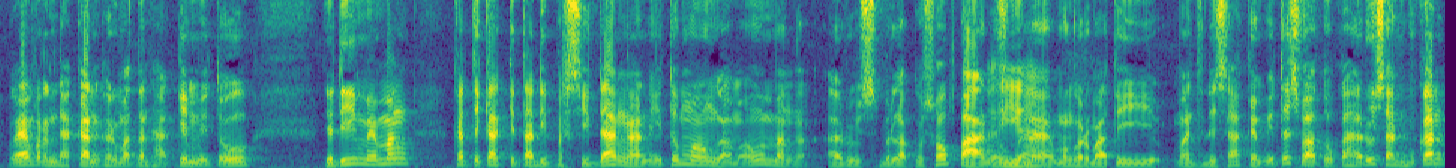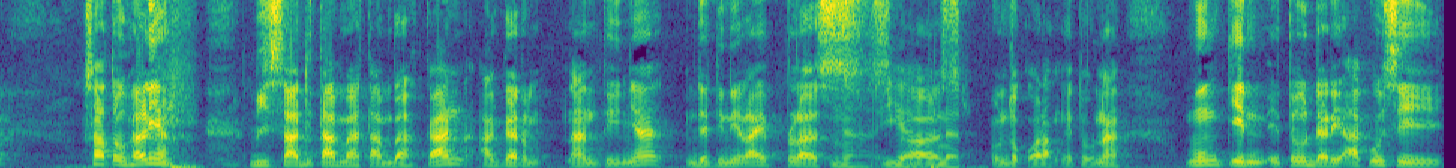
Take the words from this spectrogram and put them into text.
Pokoknya merendahkan kehormatan hakim itu. Jadi memang ketika kita di persidangan itu mau nggak mau memang harus berlaku sopan Iya. menghormati majelis hakim itu suatu keharusan bukan satu hal yang bisa ditambah-tambahkan agar nantinya menjadi nilai plus Nah, iya, benar. untuk orang itu. Nah, mungkin itu dari aku sih.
